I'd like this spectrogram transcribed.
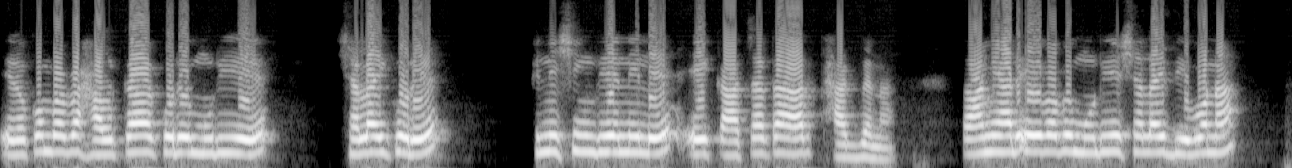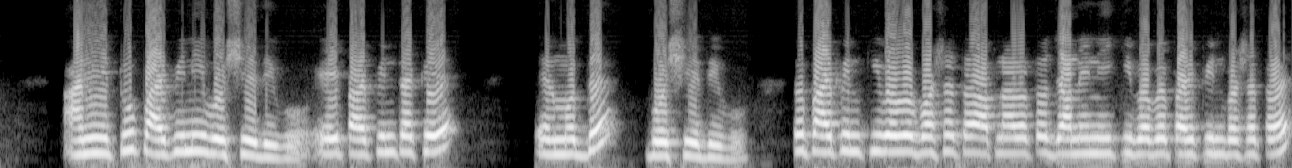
এরকমভাবে হালকা করে মুড়িয়ে, সেলাই করে ফিনিশিং দিয়ে নিলে এই কাঁচাটা আর থাকবে না। তো আমি আর এইভাবে মুড়িয়ে সেলাই দিব না। আমি একটু পাইপিনই বসিয়ে দিব। এই পাইপিনটাকে মধ্যে বসিয়ে দিব। তো পাইপিন কীভাবে বসাতে হয় আপনারা তো জানেনই কীভাবে পাইপিন বসাতে হয়।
